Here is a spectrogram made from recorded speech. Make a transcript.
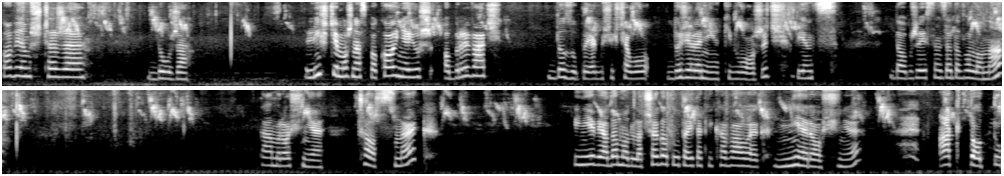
powiem szczerze, duża. Liście można spokojnie już obrywać do zupy, jakby się chciało do zieleninki włożyć, więc dobrze, jestem zadowolona. Tam rośnie czosnek i nie wiadomo dlaczego tutaj taki kawałek nie rośnie. A kto tu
